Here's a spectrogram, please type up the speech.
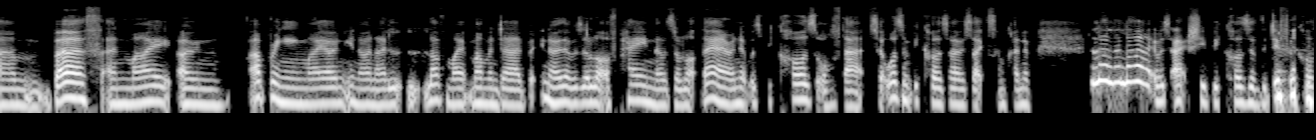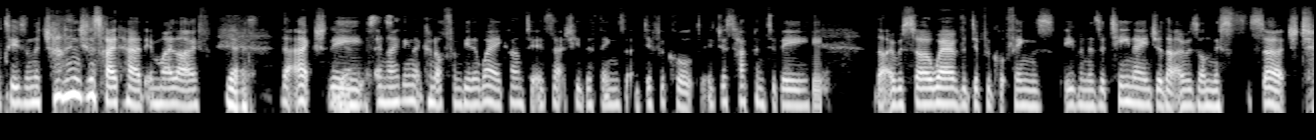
um, birth and my own upbringing my own you know and i love my mum and dad but you know there was a lot of pain there was a lot there and it was because of that. So it wasn't because i was like some kind of la la la. It was actually because of the difficulties and the challenges i'd had in my life yes. that actually yes. and i think that can often be the way can't it? It's actually the things that are difficult. It just happened to be that I was so aware of the difficult things even as a teenager that I was on this search to,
